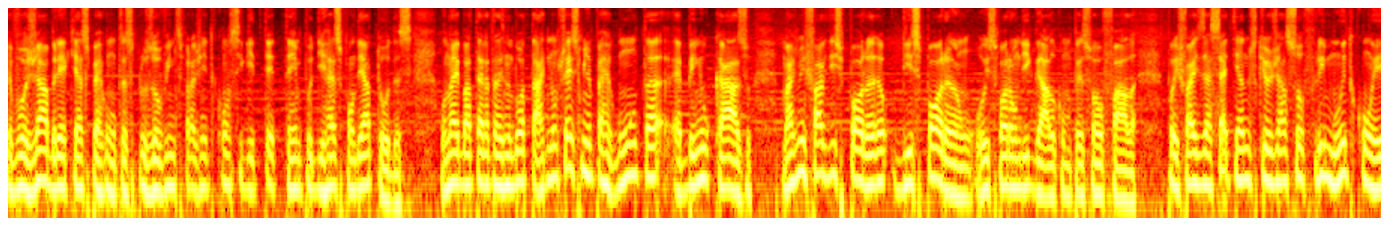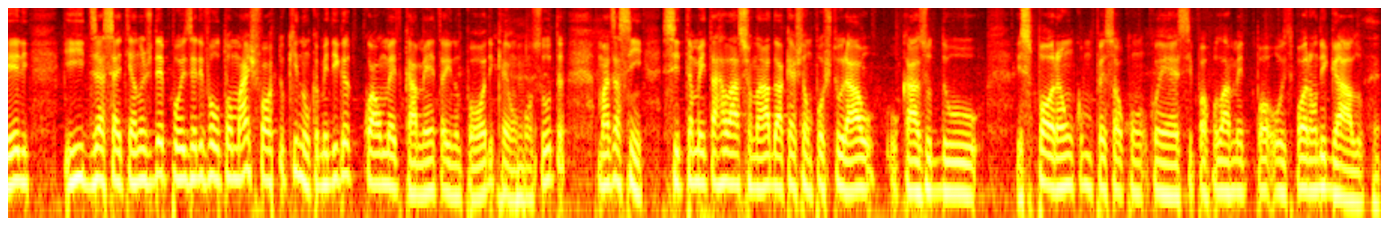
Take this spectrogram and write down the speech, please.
Eu vou já abrir aqui as perguntas para os ouvintes para a gente conseguir ter tempo de responder a todas. O Naibatera está dizendo boa tarde. Não sei se minha pergunta é bem o caso, mas me fale de esporão, de esporão ou esporão de galo, como o pessoal fala. Pois faz 17 anos que eu já sofri muito com ele e 17 anos depois ele voltou mais forte do que nunca. Me diga qual medicamento aí não pode, que é uma consulta, mas assim, se também está relacionado à questão postural, o caso do esporão, como o pessoal conhece popularmente, o esporão de galo. É.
